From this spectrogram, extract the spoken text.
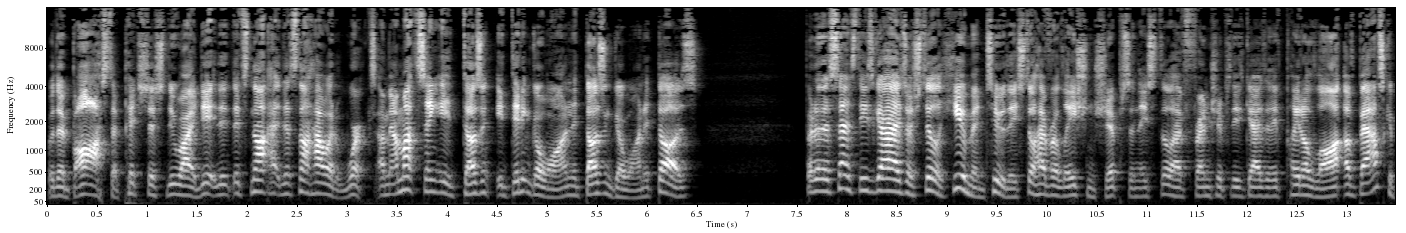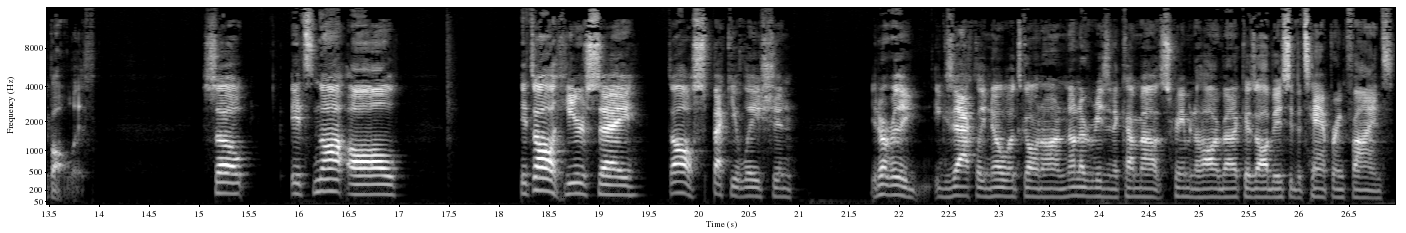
with their boss to pitch this new idea. It's not. That's not how it works. I mean, I'm not saying it doesn't. It didn't go on. It doesn't go on. It does. But in a sense, these guys are still human too. They still have relationships and they still have friendships. These guys that they've played a lot of basketball with. So it's not all it's all hearsay. It's all speculation. You don't really exactly know what's going on. Not everybody's going to come out screaming and hollering about it because obviously the tampering fines,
